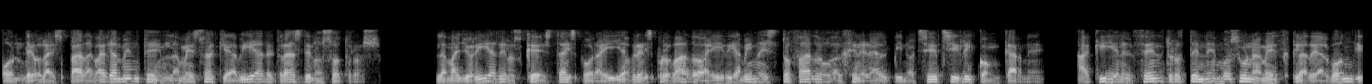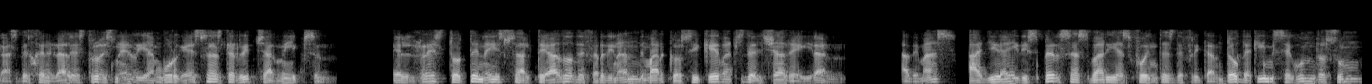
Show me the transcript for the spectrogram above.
Ondeó la espada vagamente en la mesa que había detrás de nosotros. La mayoría de los que estáis por ahí habréis probado a Iriamin estofado o al general Pinochet chili con carne. Aquí en el centro tenemos una mezcla de albóndigas de General Stroessner y hamburguesas de Richard Nixon. El resto tenéis salteado de Ferdinand Marcos y kebabs del Shah de Irán. Además, allí hay dispersas varias fuentes de fricandó de Kim II Sung,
